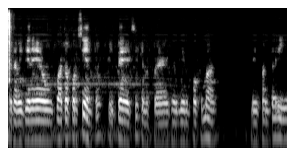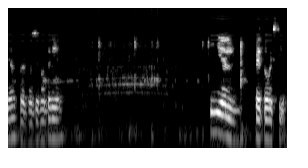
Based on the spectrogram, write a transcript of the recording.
que también tiene un 4% IPS que nos puede servir un poco más de infantería, personas de infantería. Y el peto vestido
